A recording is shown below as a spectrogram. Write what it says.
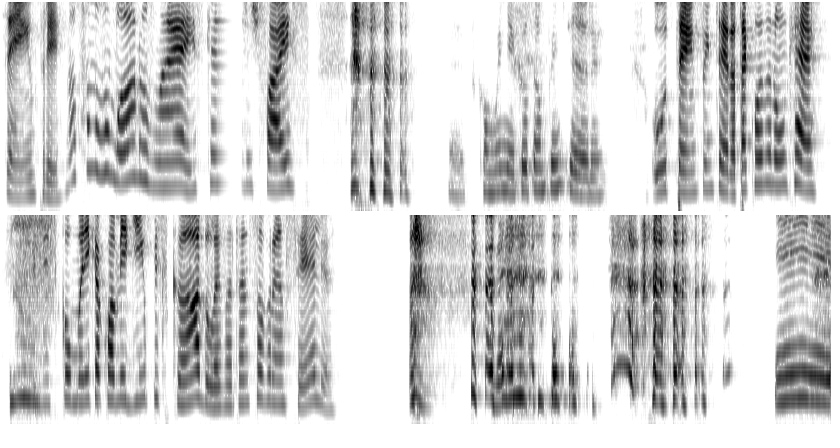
Sempre. Nós somos humanos, né? É isso que a gente faz. É, se comunica o tempo inteiro. O tempo inteiro, até quando não quer. Gente se comunica com o amiguinho piscando, levantando sobrancelha. e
